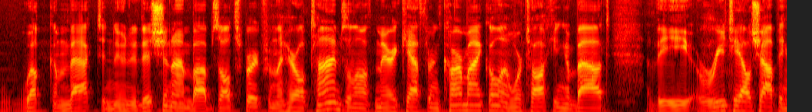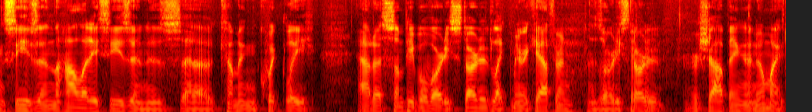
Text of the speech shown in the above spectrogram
Welcome back to Noon Edition. I'm Bob Zaltsberg from the Herald Times, along with Mary Catherine Carmichael, and we're talking about the retail shopping season. The holiday season is uh, coming quickly at us. Some people have already started, like Mary Catherine has already started her shopping. I know my,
